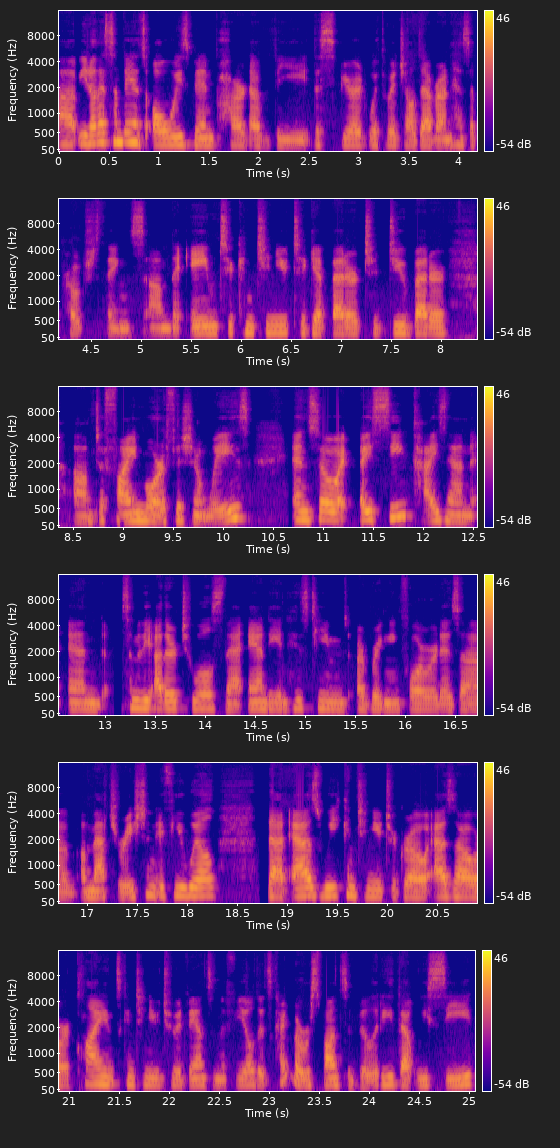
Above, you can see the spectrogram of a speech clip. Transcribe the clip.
uh, you know, that's something that's always been part of the the spirit with which Aldevron has approached things. Um, the aim to continue to get better, to do better, um, to find more efficient ways. And so I, I, see Kaizen and some of the other tools that Andy and his teams are bringing forward as a, a maturation, if you will, that as we continue to grow, as our clients continue to advance in the field, it's kind of a responsibility that we see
